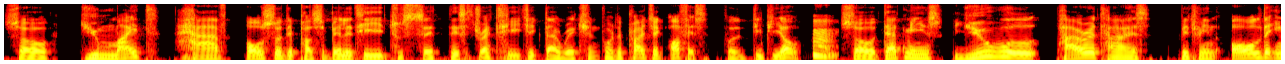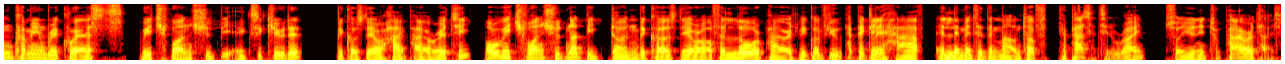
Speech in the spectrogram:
So you might have also the possibility to set the strategic direction for the project office, for the DPO. Mm. So that means you will prioritize between all the incoming requests, which one should be executed because they are high priority, or which one should not be done because they are of a lower priority, because you typically have a limited amount of capacity, right? So you need to prioritize.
